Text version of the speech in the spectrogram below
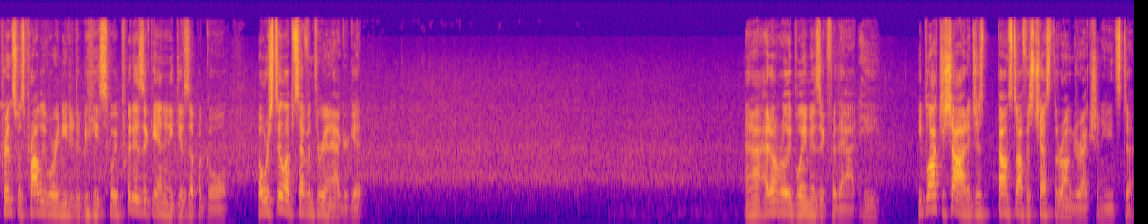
Prince was probably where he needed to be, so he put Isak in and he gives up a goal. But we're still up 7-3 in aggregate. And I, I don't really blame Isak for that. He he blocked a shot. It just bounced off his chest the wrong direction. He needs to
